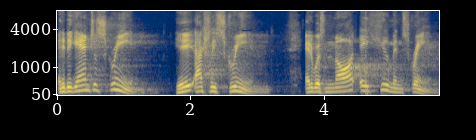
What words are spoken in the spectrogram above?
And he began to scream. He actually screamed. It was not a human scream.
